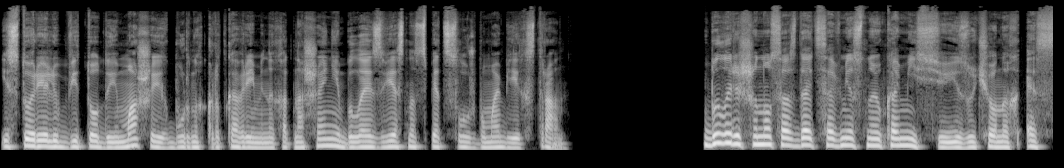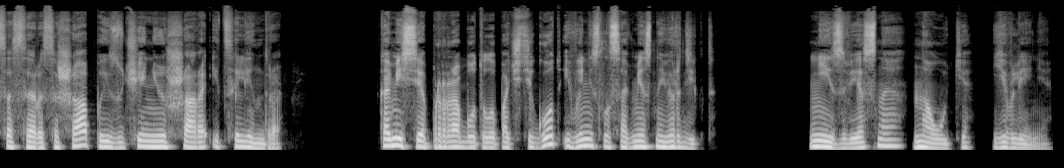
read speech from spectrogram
История любви Тода и Маши и их бурных кратковременных отношений была известна спецслужбам обеих стран. Было решено создать совместную комиссию из ученых СССР и США по изучению шара и цилиндра. Комиссия проработала почти год и вынесла совместный вердикт неизвестное науке явление.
